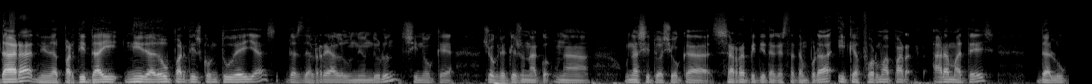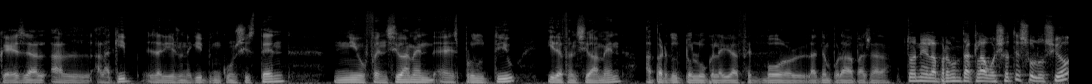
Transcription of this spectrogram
d'ara, ni del partit d'ahir, ni de 10 partits, com tu deies, des del Real Unió d'Urun, sinó que jo crec que és una, una, una situació que s'ha repetit aquesta temporada i que forma part ara mateix de lo que és l'equip. És a dir, és un equip inconsistent, ni ofensivament és productiu i defensivament ha perdut tot el que l'havia fet bo la temporada passada. Toni, la pregunta clau, això té solució?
